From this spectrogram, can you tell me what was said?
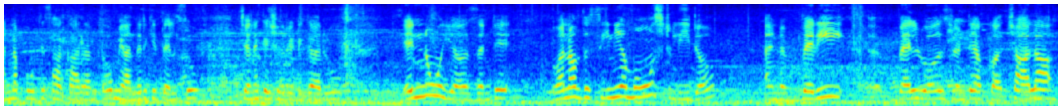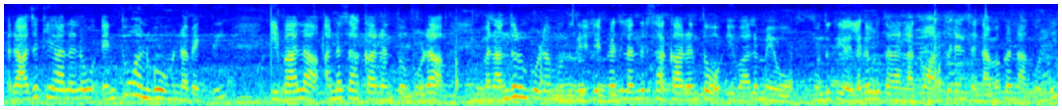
అన్న పూర్తి సహకారంతో మీ అందరికీ తెలుసు. చెన్నకేశ్వరరెడ్డి గారు ఎన్నో ఇయర్స్ అంటే one of the senior most leader and very well versed అంటే ఒక చాలా రాజకీయాలలో ఎంతో అనుభవం ఉన్న వ్యక్తి. ఇవాళ అన్న సహకారంతో కూడా మనందరం కూడా ముందుకు వెళ్ళి- ప్రజలందరి సహకారంతో ఇవాళ మేము ముందుకు వెళ్ళగలుగుతానన్న కాన్ఫిడెన్స్ అండ్ నమ్మకం నాకు ఉంది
